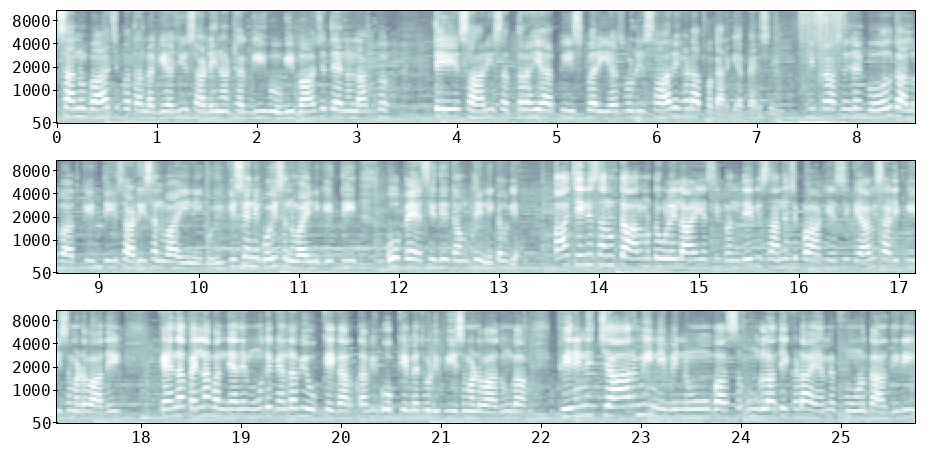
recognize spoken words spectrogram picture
ਸਾਨੂੰ ਬਾਅਦ ਚ ਪਤਾ ਲੱਗਿਆ ਜੀ ਸਾਡੇ ਨਾਲ ਠੱਗੀ ਹੋ ਗਈ। ਬਾਅਦ ਚ 3 ਲੱਖ ਤੇ ਸਾਰੀ 70000 ਫੀਸ ਭਰੀ ਆ। ਤੁਹਾਡੀ ਸਾਰੇ ਹੜੱਪ ਕਰ ਗਿਆ ਪੈਸੇ। ਜੀ ਪ੍ਰਸ਼ਾਸਨ ਨੇ ਬਹੁਤ ਗੱਲਬਾਤ ਕੀਤੀ ਸਾਡੀ ਸੁਣਵਾਈ ਨਹੀਂ ਹੋਈ। ਕਿਸੇ ਨੇ ਕੋਈ ਸੁਣਵਾਈ ਨਹੀਂ ਕੀਤੀ। ਉਹ ਪੈਸੇ ਦੇ ਦਮ ਤੇ ਨਿਕਲ ਗਿਆ। ਚ ਇਹਨੇ ਸਾਨੂੰ ਟਾਲ ਮਟੋਲੇ ਲਾਏ ਅਸੀਂ ਬੰਦੇ ਵੀ ਸੰਨ ਚ ਪਾ ਕੇ ਅਸੀਂ ਕਿਹਾ ਵੀ ਸਾਡੀ ਫੀਸ ਮੜਵਾ ਦੇ। ਕਹਿੰਦਾ ਪਹਿਲਾਂ ਬੰਦਿਆਂ ਦੇ ਮੂੰਹ ਤੇ ਕਹਿੰਦਾ ਵੀ ਓਕੇ ਕਰਤਾ ਵੀ ਓਕੇ ਮੈਂ ਤੁਹਾਡੀ ਫੀਸ ਮੜਵਾ ਦੂੰਗਾ। ਫਿਰ ਇਹਨੇ 4 ਮਹੀਨੇ ਮੈਨੂੰ ਬਸ ਉਂਗਲਾਂ ਤੇ ਖੜਾਇਆ ਮੈਂ ਫੋਨ ਕਰਦੀ ਰਹੀ।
